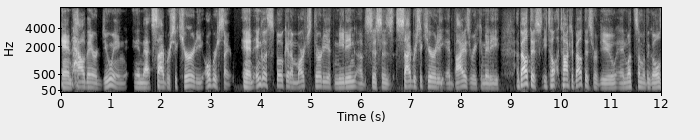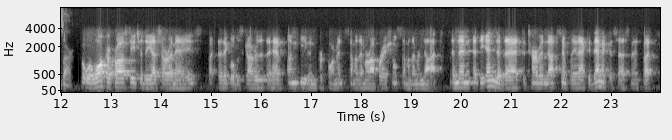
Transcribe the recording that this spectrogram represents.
and how they are doing in that cybersecurity oversight. And Inglis spoke at a March 30th meeting of CISA's Cybersecurity Advisory Committee about this. He t- talked about this review and what some of the goals are. But we'll walk across each of the SRMAs. I think we'll discover that they have uneven performance. Some of them are operational, some of them are not. And then at the end of that, determine not simply an academic assessment, but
